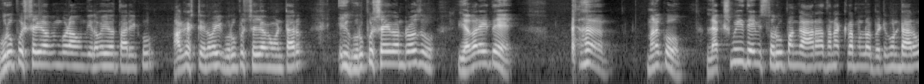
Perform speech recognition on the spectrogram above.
గురుపుష్యయోగం కూడా ఉంది ఇరవయో తారీఖు. ఆగస్టు ఇరవై గురుపుష్యయోగం అంటారు. ఈ గురుపుష్యయోగం రోజు ఎవరైతే మనకు లక్ష్మీదేవి స్వరూపంగా ఆరాధనా క్రమంలో పెట్టుకుంటారు.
